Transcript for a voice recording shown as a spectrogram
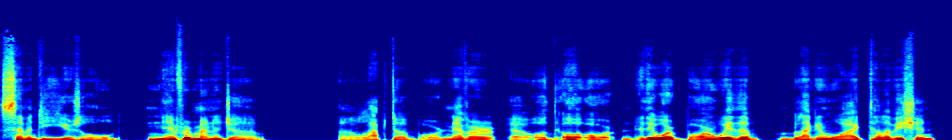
70 years old, never manage a, a laptop or never, uh, or, or, or, they were born with a black and white television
